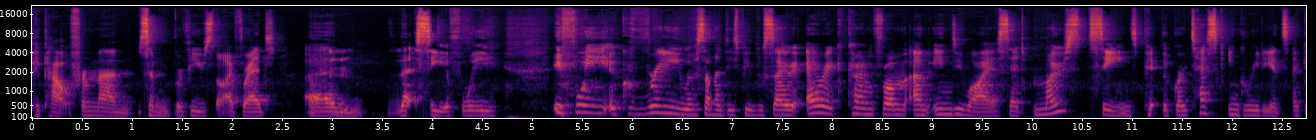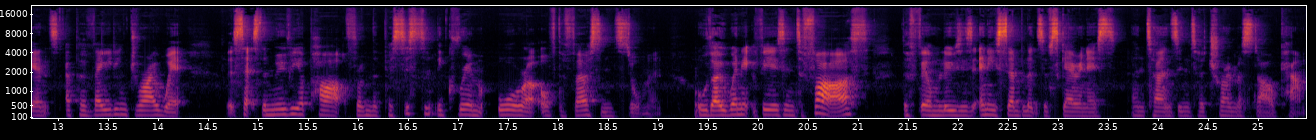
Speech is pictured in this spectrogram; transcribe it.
pick out from um, some reviews that I've read. Um, Mm-hmm. Let's see if we if we agree with some of these people. So Eric Kohn from um, IndieWire said most scenes pit the grotesque ingredients against a pervading dry wit that sets the movie apart from the persistently grim aura of the first installment. Although when it veers into farce, the film loses any semblance of scariness and turns into Troma style camp.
